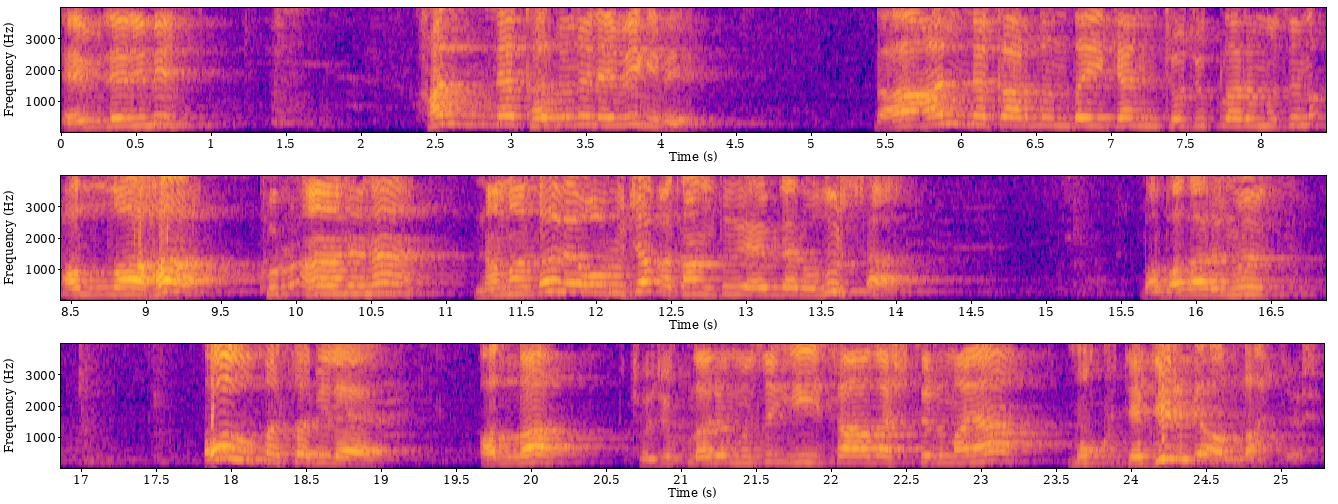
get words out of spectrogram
evlerimiz Hanne kadının evi gibi, daha anne karnındayken çocuklarımızın Allah'a, Kur'an'ına, namaza ve oruca adandığı evler olursa, babalarımız olmasa bile Allah çocuklarımızı İsa'laştırmaya muktedir bir Allah'tır.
